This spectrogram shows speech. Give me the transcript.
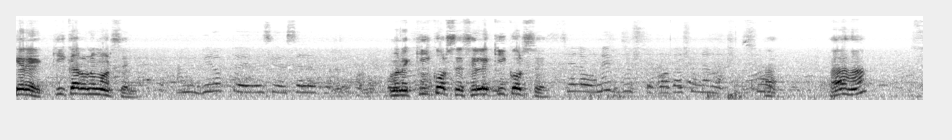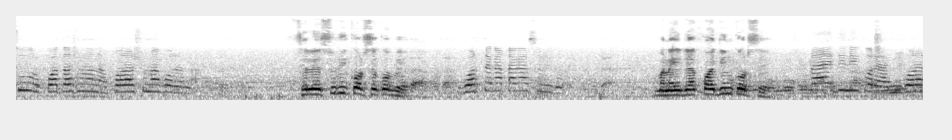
কেরে কি কারণে মারছেন? আমি বিরক্ত হয়ে গেছি ওই ছেলের প্রতি। মানে কি করছে? ছেলে কি করছে? ছেলে অনেক দুষ্ট কথা শুনে না। সুর। হ্যাঁ। হ্যাঁ হ্যাঁ। সুর কথা শুনে না পড়াশোনা করে না। ছেলে চুরি করছে কবে? ঘর থেকে টাকা চুরি করে। মানে এটা কয়দিন করছে? প্রায় দিনই করে। আমি ঘরে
